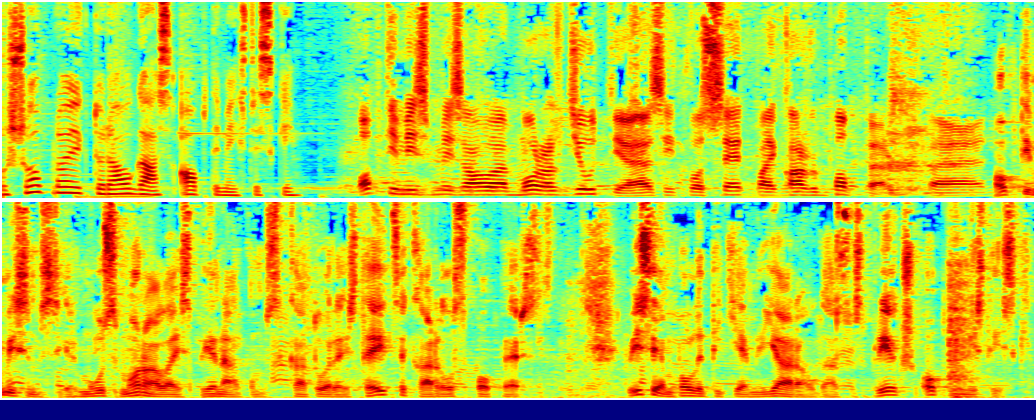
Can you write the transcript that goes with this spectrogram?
uz šo projektu raugās optimistiski. Optimism is our moral duty, as it was said by Karl Popper. Uh, Optimisms ir mūsu morālais pienākums, kā toreiz teica Karls Popers. Visiem politiķiem ir jāraugās uz priekšu optimistiski,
